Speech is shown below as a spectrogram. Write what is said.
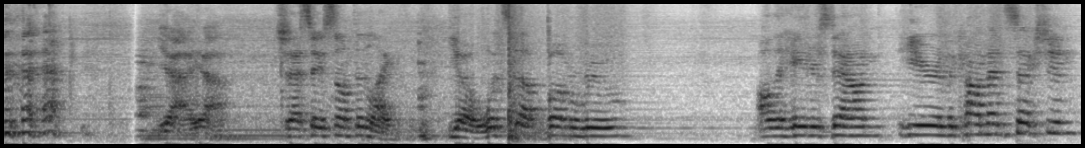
yeah, yeah. Should I say something like, "Yo, what's up, Bummeroo? All the haters down here in the comment section."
